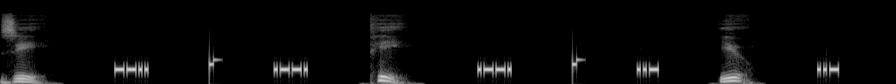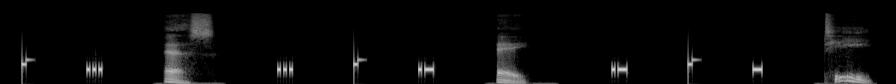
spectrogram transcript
Z P. U. S. A. T.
